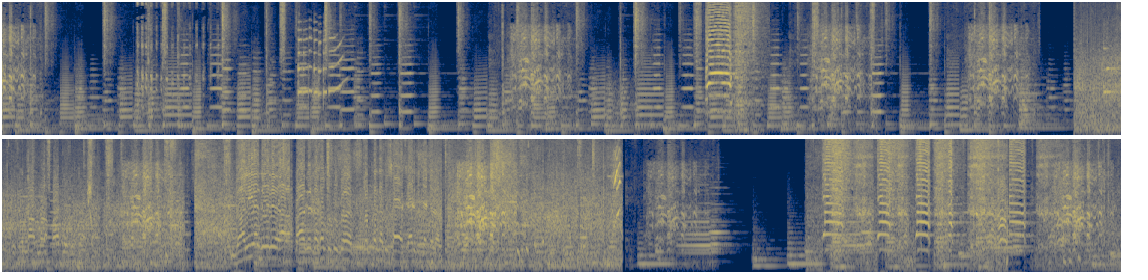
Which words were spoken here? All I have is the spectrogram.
Thank you. गालियाँ दे रहे हो आगे देखो तो कुछ स्टॉप करना तो साइड में चला। क्या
